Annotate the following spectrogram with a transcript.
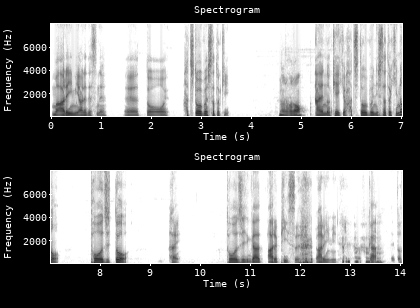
まあ、ある意味あれですね。えっと、8等分したとき。なるほど。楕円のケーキを8等分にしたときの冬至と、はい。冬至があるピース、ある意味が、えっと、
